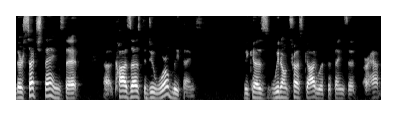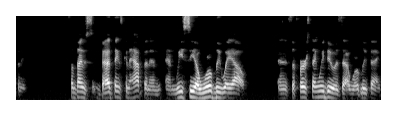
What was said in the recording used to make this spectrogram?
there's such things that uh, cause us to do worldly things because we don't trust God with the things that are happening. Sometimes bad things can happen, and, and we see a worldly way out, and it's the first thing we do is that worldly thing.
